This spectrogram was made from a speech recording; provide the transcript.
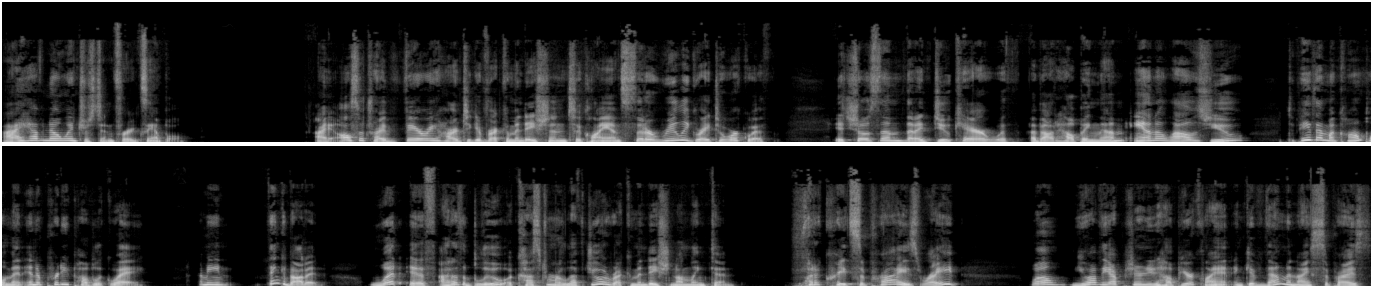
I have no interest in, for example. I also try very hard to give recommendation to clients that are really great to work with. It shows them that I do care with about helping them and allows you to pay them a compliment in a pretty public way. I mean, think about it. What if out of the blue a customer left you a recommendation on LinkedIn? What a great surprise, right? Well, you have the opportunity to help your client and give them a nice surprise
